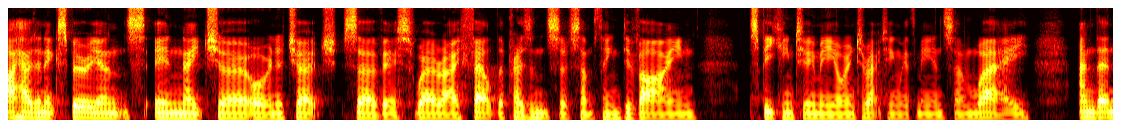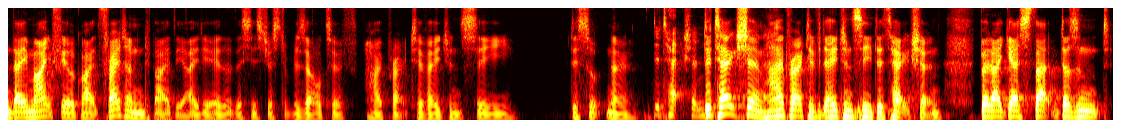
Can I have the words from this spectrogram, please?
I had an experience in nature or in a church service where I felt the presence of something divine speaking to me or interacting with me in some way. And then they might feel quite threatened by the idea that this is just a result of hyperactive agency Dis- no. Detection. Detection. Hyperactive agency detection. But i guess that doesn't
